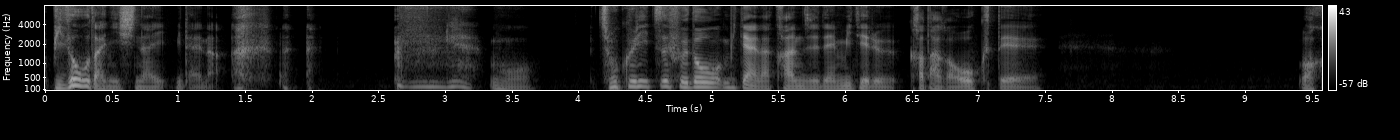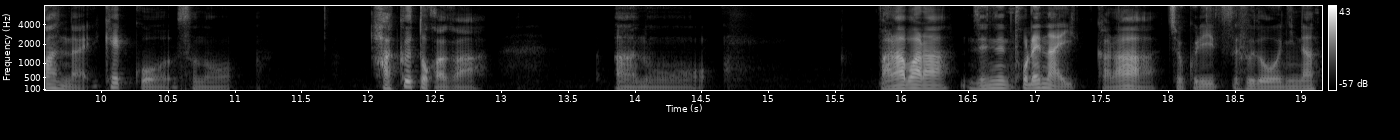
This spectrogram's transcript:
う、微動だにしないみたいな もう、直立不動みたいな感じで見てる方が多くて、わかんない。結構、その、拍とかが、あの、バラバラ、全然取れないから直立不動になっ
